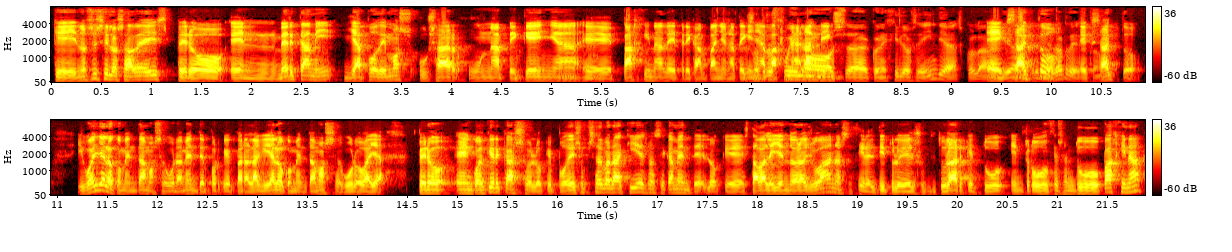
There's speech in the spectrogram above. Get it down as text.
que no sé si lo sabéis, pero en Berkami ya podemos usar una pequeña eh, página de pre-campaña, una pequeña página fuimos, landing. Uh, conejillos de Indias con la Exacto, exacto. Igual ya lo comentamos seguramente, porque para la guía lo comentamos seguro, vaya. Pero en cualquier caso, lo que podéis observar aquí es básicamente lo que estaba leyendo ahora Joan, es decir, el título y el subtitular que tú introduces en tu página,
